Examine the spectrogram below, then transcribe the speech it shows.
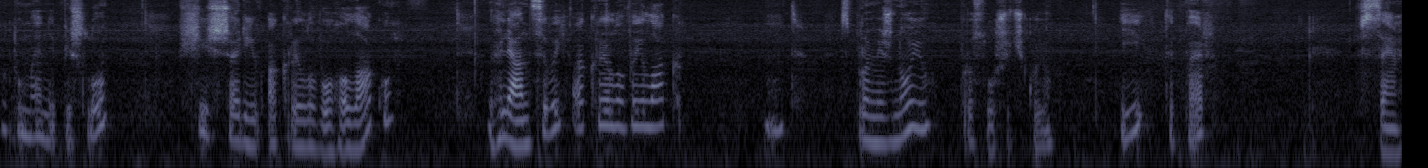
Тут у мене пішло 6 шарів акрилового лаку, глянцевий акриловий лак от, з проміжною просушечкою. І тепер все.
